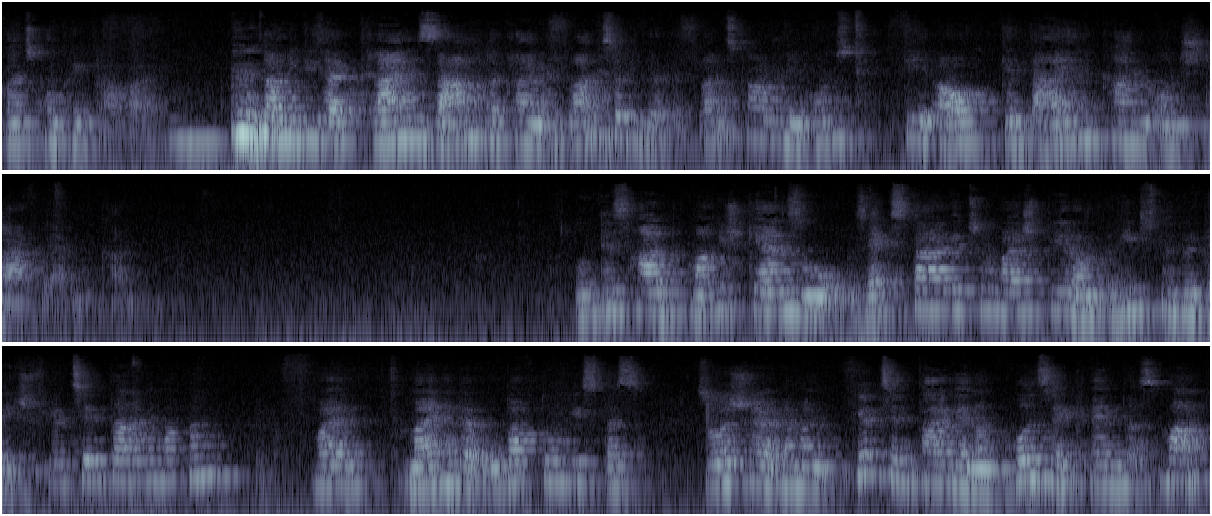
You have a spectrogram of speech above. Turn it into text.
ganz konkret arbeiten. Mhm. Dann mit dieser kleinen Samen oder kleinen Pflanze, die wir gepflanzt haben in uns, die auch gedeihen kann und stark werden kann. Und deshalb mache ich gern so sechs Tage zum Beispiel. Am liebsten würde ich 14 Tage machen, weil meine Beobachtung ist, dass solche, wenn man 14 Tage lang konsequent das macht,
